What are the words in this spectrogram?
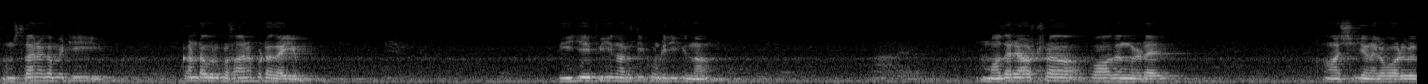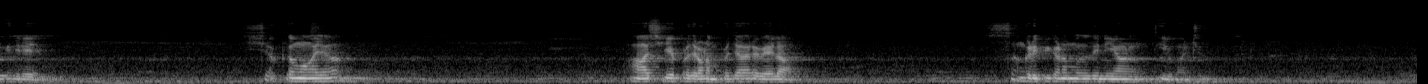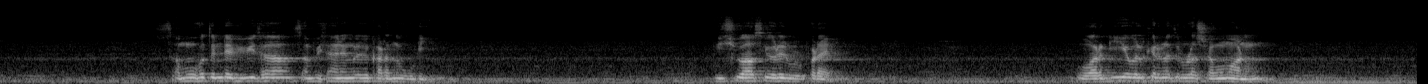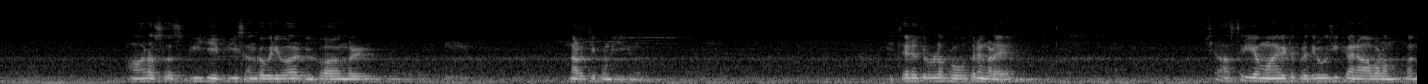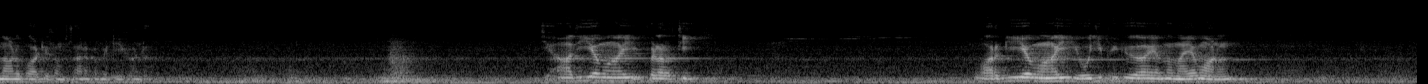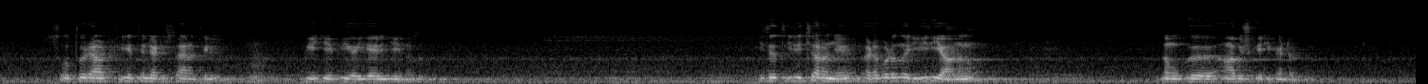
സംസ്ഥാന കമ്മിറ്റി കണ്ട ഒരു പ്രധാനപ്പെട്ട കാര്യം. ബി ജെ പി നടത്തിക്കൊണ്ടിരിക്കുന്ന മതരാഷ്ട്രവാദങ്ങളുടെ ആശയ നിലപാടുകൾക്കെതിരെ ശക്തമായ ആശയപ്രചരണം പ്രചാരവേല സംഘടിപ്പിക്കണമെന്ന് തന്നെയാണ് തീരുമാനിച്ചത്. സമൂഹത്തിന്റെ വിവിധ സംവിധാനങ്ങളിൽ കടന്നുകൂടി. വിശ്വാസികളിൽ ഉൾപ്പെടെ വർഗീയവൽക്കരണത്തിനുള്ള ശ്രമമാണ് R S S B J P Sangh Parivar വിഭാഗങ്ങൾ നടത്തിക്കൊണ്ടിരിക്കുന്നത്. ഇത്തരത്തിലുള്ള പ്രവർത്തനങ്ങളെ ശാസ്ത്രീയമായിട്ട് പ്രതിരോധിക്കാനാവണം എന്നാണ് പാർട്ടി സംസ്ഥാന കമ്മിറ്റി കണ്ടത്. ജാതീയമായി പിളർത്തി വർഗീയമായി യോജിപ്പിക്കുക എന്ന നയമാണ് സ്വത്തു രാഷ്ട്രീയത്തിന്റെ അടിസ്ഥാനത്തിൽ ബി ജെ പി കൈകാര്യം ചെയ്യുന്നത്. ഇത് തിരിച്ചറിഞ്ഞ് ഇടപെടുന്ന രീതിയാണ് നമുക്ക് ആവിഷ്കരിക്കേണ്ടത്.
